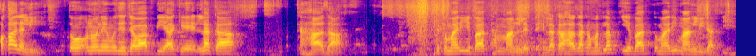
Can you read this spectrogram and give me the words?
फ़काल अली। तो उन्होंने मुझे जवाब दिया कि लका हाजा। कि तुम्हारी ये बात हम मान लेते हैं। लका हाजा का मतलब ये बात तुम्हारी मान ली जाती है।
